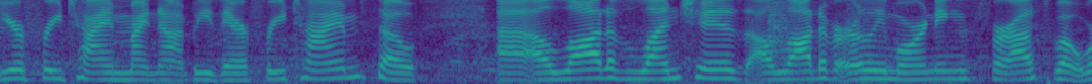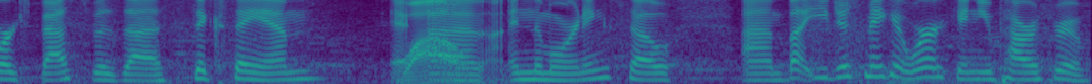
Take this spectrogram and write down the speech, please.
your free time might not be their free time. So, uh, a lot of lunches, a lot of early mornings for us, what worked best was uh, 6 a.m. Wow. Uh, in the morning. So, um, but you just make it work and you power through.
